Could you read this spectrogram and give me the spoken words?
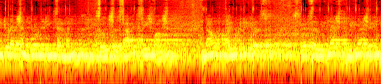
introduction about the ring ceremony, so we shall start the stage function. Now I would request Professor Vidya, Vidya Shetty,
